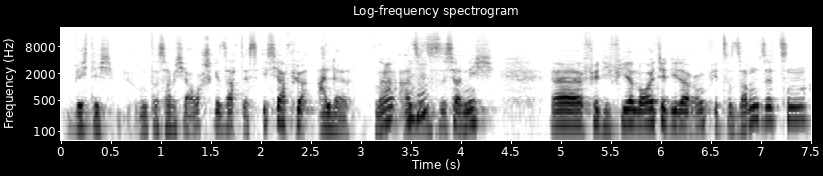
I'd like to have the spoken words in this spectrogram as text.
wichtig, und das habe ich ja auch schon gesagt, es ist ja für alle. Ne? Also mhm. es ist ja nicht äh, für die vier Leute, die da irgendwie zusammensitzen.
